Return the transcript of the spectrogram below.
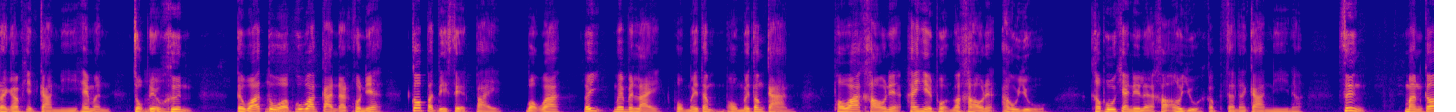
ระงับเหตุการณ์นี้ให้มันจบเร็วขึ้น แต่ว่าตัวผู้ว่าการรัฐคนเนี้ยก็ปฏิเสธไป บอกว่าเฮ้ยไม่เป็นไรผมไม่ต้องผมไม่ต้องการ เพราะว่าเขาเนี่ยให้เหตุผลว่าเขาเนี่ยเอาอยู่ เขาพูดแค่นี้เลยเขาเอาอยู่กับสถานการณ์นี้นะซึ่งมันก็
